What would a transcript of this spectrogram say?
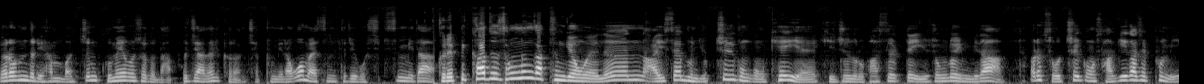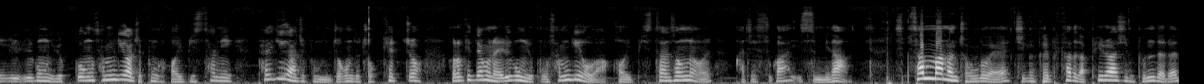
여러분들이 한 번쯤 구매해 보셔도 나쁘지 않을 그런 제품이라고 말씀드리고 싶습니다. 그래픽 카드 성능 같은 경우에는 i7 6700K의 기준으로 봤을 때 이 정도입니다. RX 570 4기가 제품이 1060 3기가 제품과 거의 비슷하니 8기가 제품은 조금 더 좋겠죠. 그렇기 때문에 1060 3기가와 거의 비슷한 성능을 가질 수가 있습니다. 13만원 정도의 지금 그래픽카드가 필요하신 분들은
